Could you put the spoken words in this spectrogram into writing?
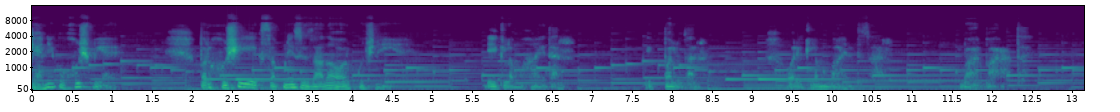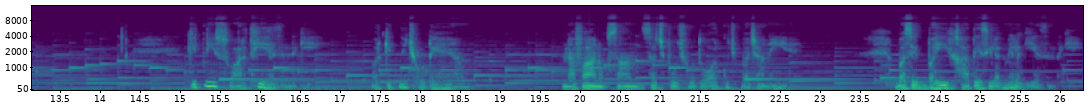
कहने को खुश भी है, पर खुशी एक सपने से ज़्यादा और कुछ नहीं है। एक लम्हा इधर, एक पल उधर, और एक लंबा इंतज़ार बार बार आता है। कितनी स्वार्थी है ज़िंदगी, और कितने छोटे हैं हम। नफा, नुकसान, सच पूछो तो और कुछ बचा नहीं है। बस एक बही खाते सी लगने लगी है ज़िंदगी।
